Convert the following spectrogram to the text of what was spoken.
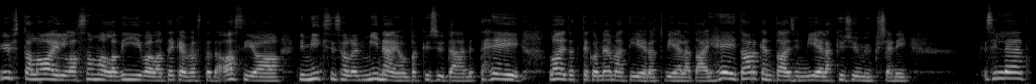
yhtä lailla samalla viivalla tekemässä tätä asiaa, niin miksi se olen minä, jolta kysytään, että hei, laitatteko nämä tiedot vielä, tai hei, tarkentaisin vielä kysymykseni. Silleen, että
